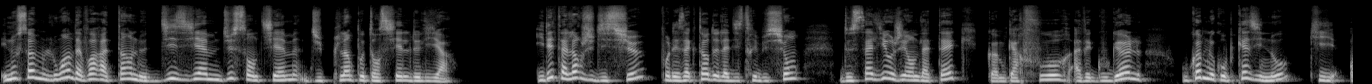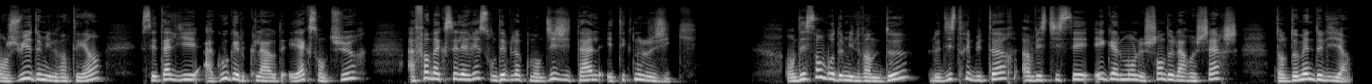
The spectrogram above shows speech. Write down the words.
et nous sommes loin d'avoir atteint le dixième du centième du plein potentiel de l'IA. Il est alors judicieux pour les acteurs de la distribution de s'allier aux géants de la tech, comme Carrefour avec Google, ou comme le groupe Casino, qui, en juillet 2021, s'est allié à Google Cloud et Accenture afin d'accélérer son développement digital et technologique. En décembre 2022, le distributeur investissait également le champ de la recherche dans le domaine de l'IA.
